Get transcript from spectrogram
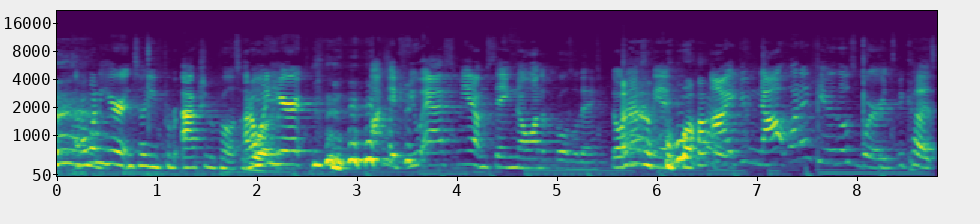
I don't want to hear it until you actually propose. I don't want to hear it. Uh, if you ask me it, I'm saying no on the proposal day. Don't ask me it. Why? I do not want to hear words because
